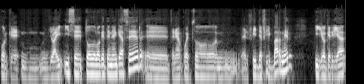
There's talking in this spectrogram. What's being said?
porque mm, yo ahí hice todo lo que tenía que hacer, eh, tenía puesto mm, el feed de FeedBurner y yo quería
